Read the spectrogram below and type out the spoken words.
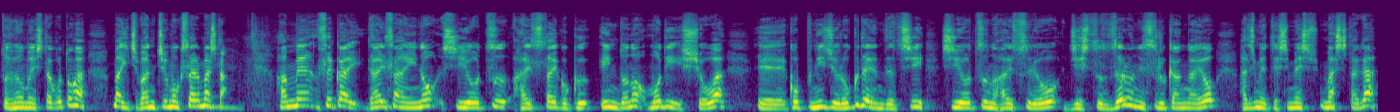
と表明したことが、まあ、一番注目されました、うん、反面世界第3位の CO2 排出大国インドのモディ首相は、えー、COP26 で演説し CO2 の排出量を実質ゼロにする考えを初めて示しましたが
